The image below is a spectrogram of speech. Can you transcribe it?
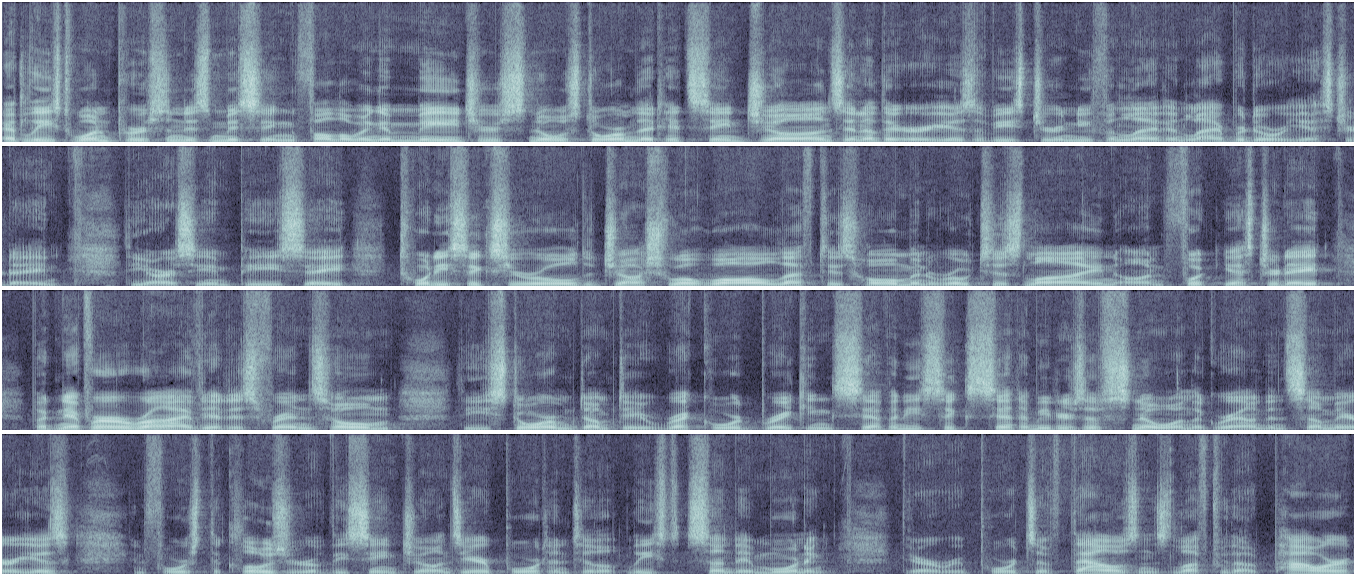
At least one person is missing following a major snowstorm that hit St. John's and other areas of eastern Newfoundland and Labrador yesterday. The RCMP say 26-year-old Joshua Wall left his home in Roaches Line on foot yesterday, but never arrived at his friend's home. The storm dumped a record-breaking 76 centimeters of snow on the ground in some areas and forced the closure of the St. John's Airport until at least Sunday morning. There are reports of thousands left without power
